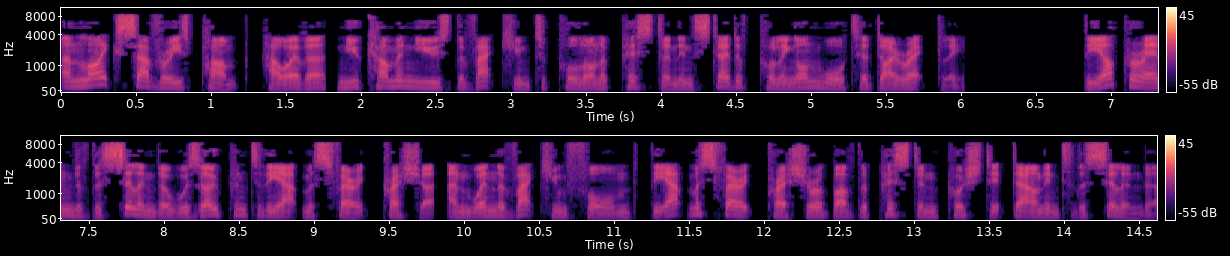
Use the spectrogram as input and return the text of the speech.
Unlike Savery's pump, however, Newcomen used the vacuum to pull on a piston instead of pulling on water directly. The upper end of the cylinder was open to the atmospheric pressure, and when the vacuum formed, the atmospheric pressure above the piston pushed it down into the cylinder.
